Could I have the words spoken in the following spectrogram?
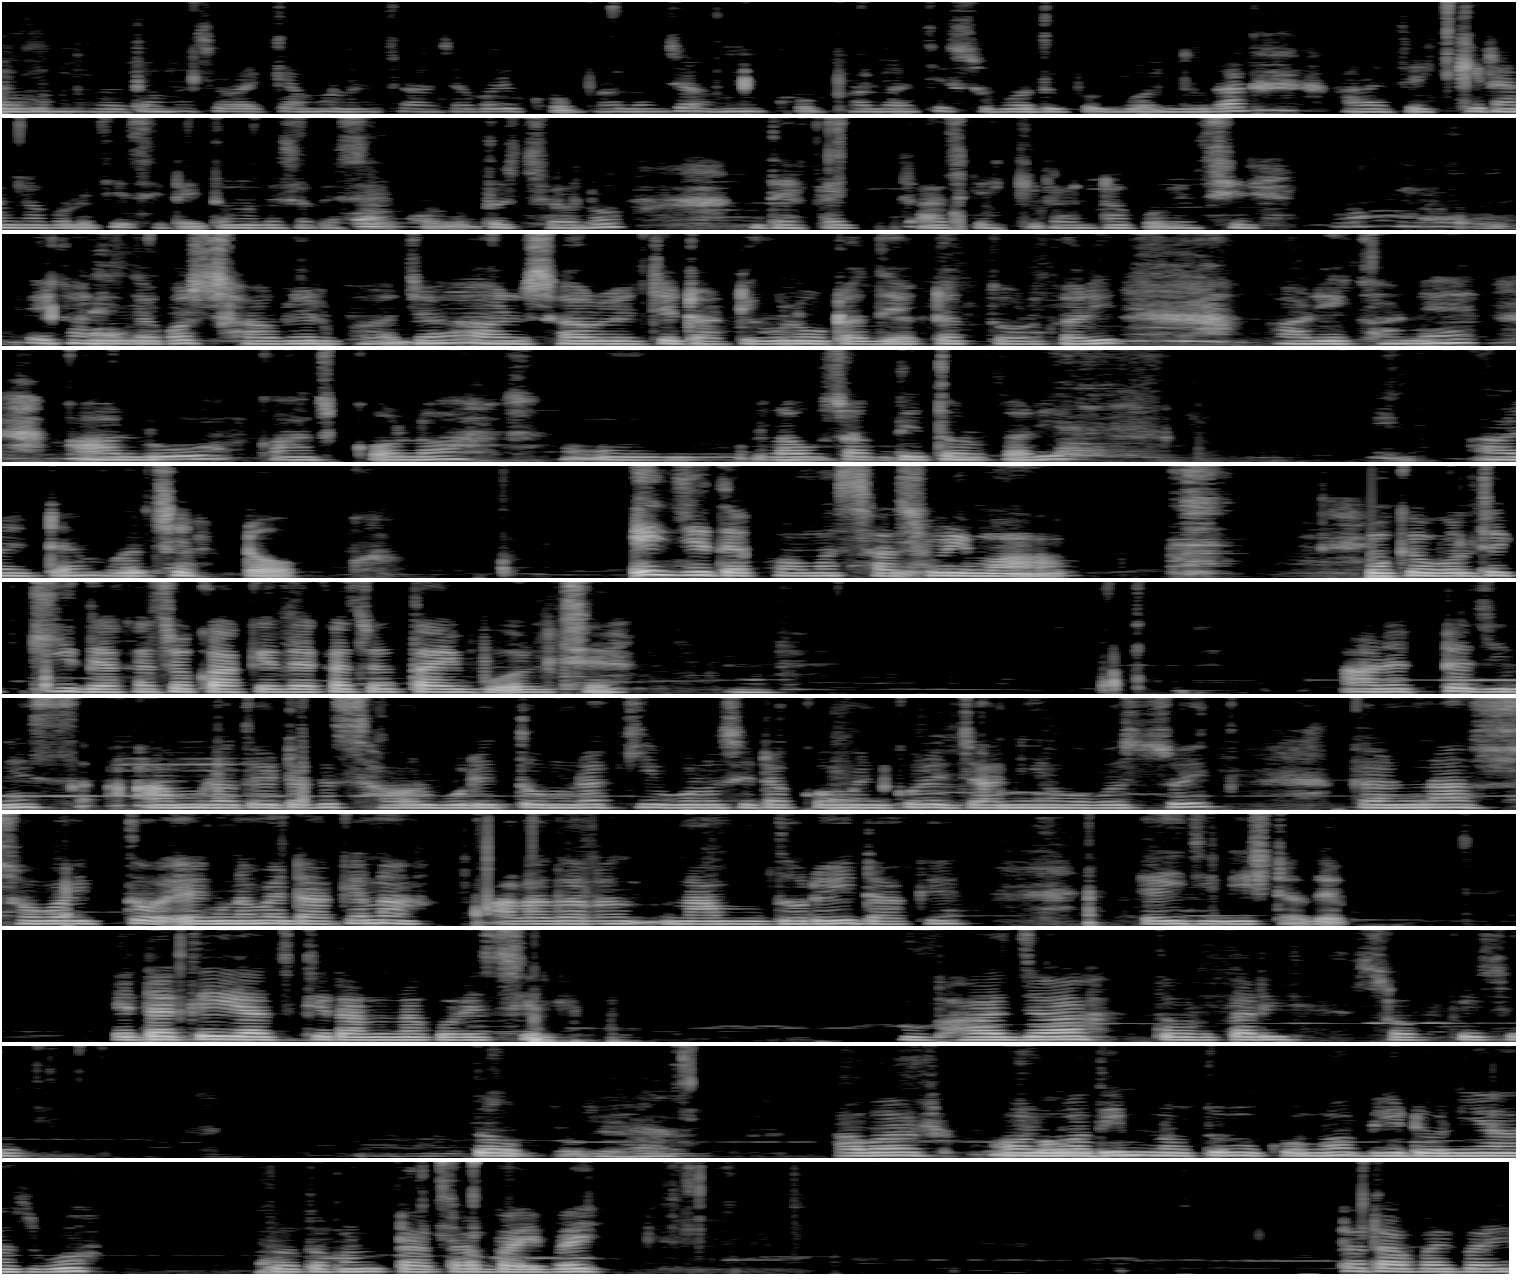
Hello বন্ধুরা, তোমরা সবাই কেমন আছো? আশা করি খুব ভালো আছো। আমি খুব ভালো আছি। শুভ দুপুর বন্ধুরা। আর আজকে কী রান্না করেছি সেটাই তোমাদের সাথে শেয়ার করব। তো চলো দেখাই আজকে কী রান্না করেছি। এখানে দেখো শাউলের ভাজা আর শাউলের যে ডাটিগুলো ওটা দিয়ে একটা তরকারি। আর এখানে আলু, কাঁচকলা লাউ শাক দিয়ে তরকারি। আর এটা মাছের টক। এই যে দেখো আমার শাশুড়ি মা। আমাকে বলছে, কি দেখাচ্ছ, কাকে দেখাচ্ছ? তাই বলছে। আর একটা জিনিস, আমরা তো এটাকে সাউর বলি, তোমরা কি বলো সেটা কমেন্ট করে জানিও অবশ্যই। কারণ কেননা সবাই তো এক নামে ডাকে না, আলাদা আলাদা নাম ধরেই ডাকে। এই জিনিসটা দেখ, এটাকেই আজকে রান্না করেছি। ভাজা, তরকারি সব কিছু তো আবার অন্যদিন নতুন কোনো ভিডিও নিয়ে আসব। ততক্ষণ tata bye bye. Tata bye bye.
